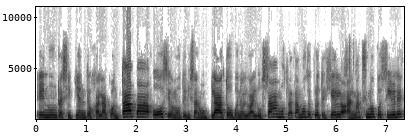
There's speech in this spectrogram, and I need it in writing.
en un recipiente ojalá con tapa o si vamos a utilizar un plato, bueno, lo alusamos, tratamos de protegerlo al máximo posible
